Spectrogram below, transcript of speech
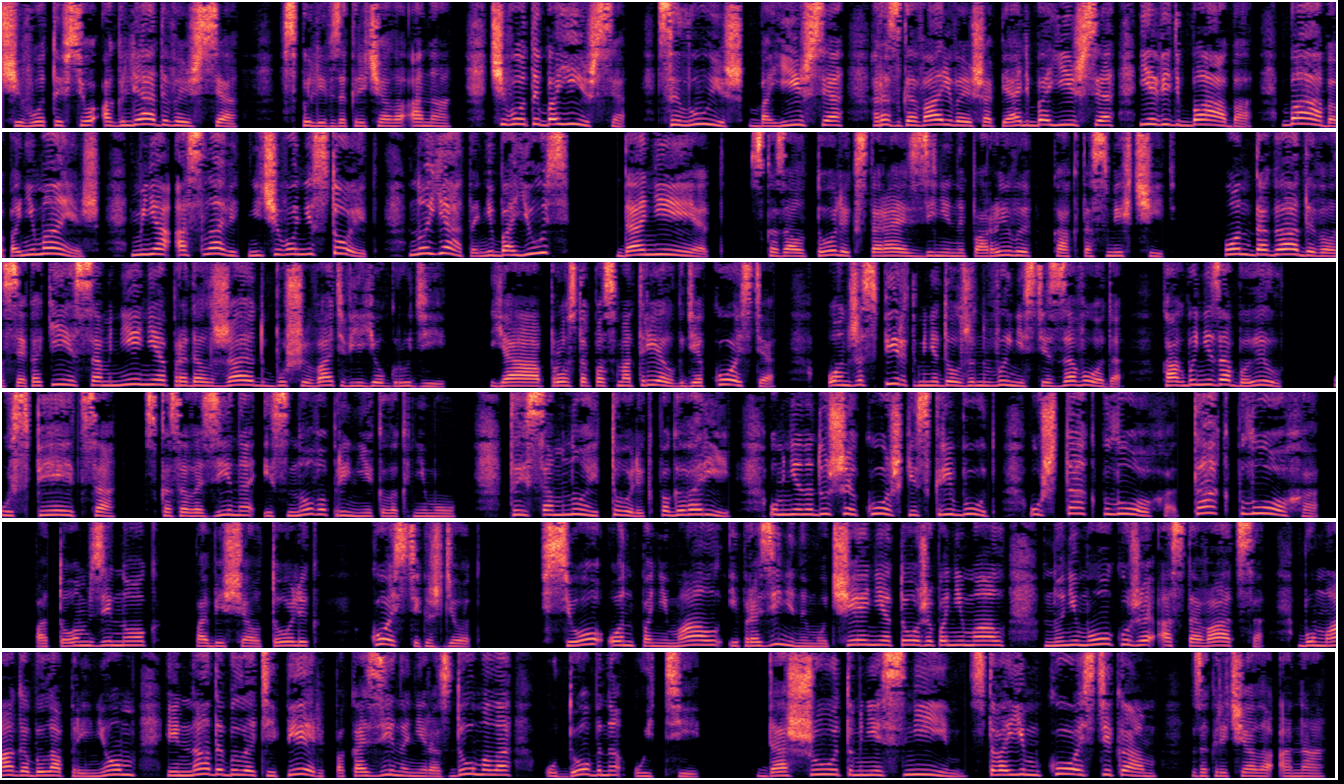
«Чего ты все оглядываешься?» — вспылив, закричала она. «Чего ты боишься? Целуешь — боишься, разговариваешь — опять боишься. Я ведь баба, баба, понимаешь? Меня ославить ничего не стоит, но я-то не боюсь?» «Да нет», — сказал Толик, стараясь Зинины порывы как-то смягчить. Он догадывался, какие сомнения продолжают бушевать в ее груди. «Я просто посмотрел, где Костя. Он же спирт мне должен вынести с завода. Как бы не забыл». «Успеется», —— сказала Зина и снова приникла к нему. «Ты со мной, Толик, поговори. У меня на душе кошки скребут. Уж так плохо, так плохо!» «Потом, Зинок», — пообещал Толик, — «Костик ждет. Все он понимал, и про Зинины мучения тоже понимал, но не мог уже оставаться. Бумага была при нем, и надо было теперь, пока Зина не раздумала, удобно уйти. «Да шут мне с ним, с твоим Костиком!» — закричала она.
